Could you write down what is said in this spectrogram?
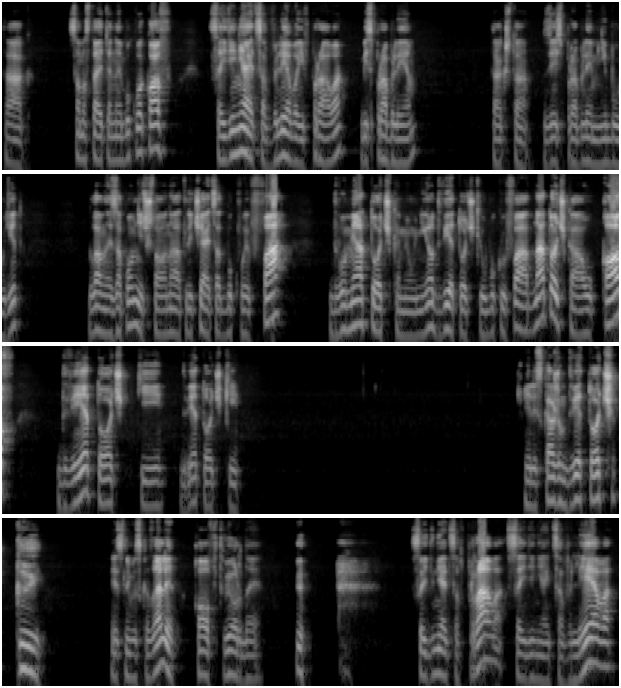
Так, самостоятельная буква Каф соединяется влево и вправо без проблем. Так что здесь проблем не будет. Главное запомнить, что она отличается от буквы Фа двумя точками. У нее две точки. У буквы Фа одна точка, а у Каф две точки. Две точки. Или, скажем, две точки. Если вы сказали ков твердое, соединяется вправо, соединяется влево.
